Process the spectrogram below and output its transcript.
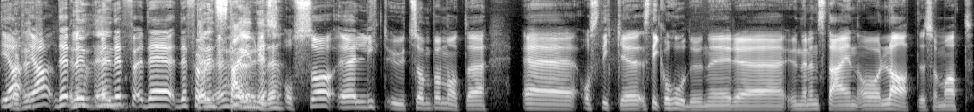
ja det, Eller, men, men det, det, det, føles, det høres også eh, litt ut som på en måte eh, å stikke, stikke hodet under, eh, under en stein og late som at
